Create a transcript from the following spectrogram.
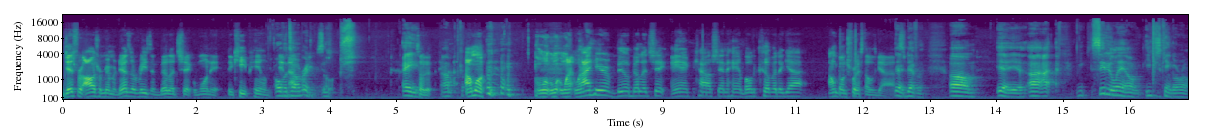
Just for always remember, there's a reason Belichick wanted to keep him Over Tom Brady. So. Hey, so the- I'm- I'm a when, when, I hear Bill Belichick and Kyle Shanahan both cover the guy, I'm gonna trust those guys. Yeah, definitely. Um, yeah, yeah. I, I CeeDee Lamb, you just can't go wrong.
